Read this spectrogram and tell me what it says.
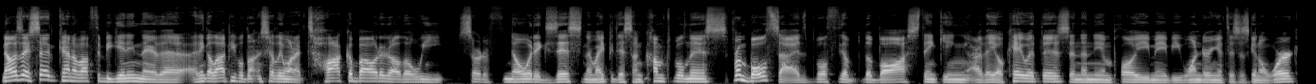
Now, as I said kind of off the beginning there, that I think a lot of people don't necessarily want to talk about it, although we sort of know it exists and there might be this uncomfortableness from both sides, both the, the boss thinking, are they okay with this? And then the employee maybe wondering if this is going to work.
